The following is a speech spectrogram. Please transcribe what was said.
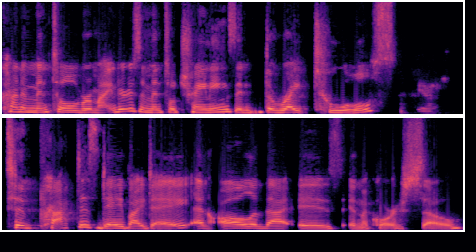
kind of mental reminders and mental trainings and the right tools Yeah. to practice day by day and all of that is in the course so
